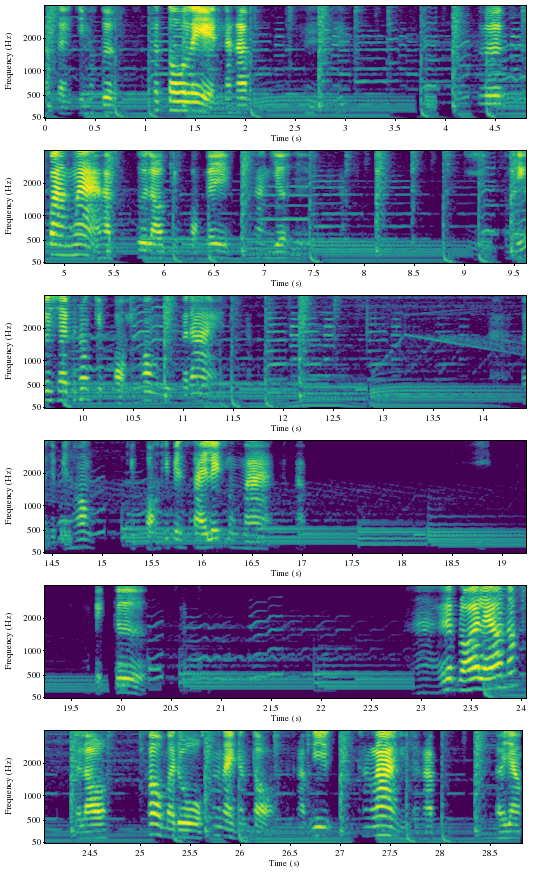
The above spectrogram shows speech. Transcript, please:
ครับแต่จริงๆมันคือ สโตเลจนะครับคือกว้างมากครับ คือเราเก็บของได้ค่อนข้างเยอะเลยนะครับนี่ตรงนี้ก็ใช้เป็นห้องเก็บของอีกห้องหนึงก็ได้นะครับอาก็จะเป็นห้องเก็บของที่เป็นไซส์เล็กลงมานะครับนี่เบเกอร์เรียบร้อยแล้วเนาะเดี๋ยวเราเข้ามาดูข้างในกันต่อนะครับนี่ข้างล่างอยู่นะครับ เรายัง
